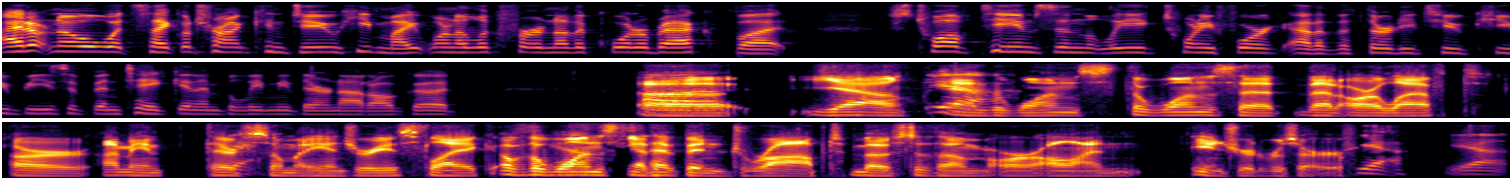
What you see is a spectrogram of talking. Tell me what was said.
I don't know what Psychotron can do. He might want to look for another quarterback, but there's 12 teams in the league. 24 out of the 32 QBs have been taken, and believe me, they're not all good. Uh, yeah, yeah, and the ones the ones that that are left are I mean, there's Yeah. so many injuries. Like of the Yeah. ones that have been dropped, most of them are on injured reserve. Yeah, yeah.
